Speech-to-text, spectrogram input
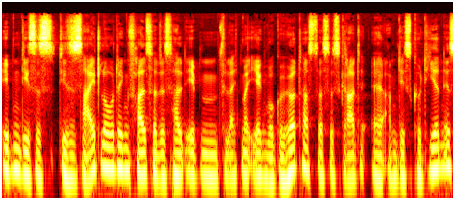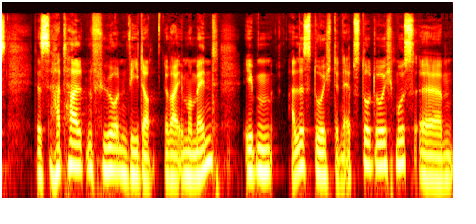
eben dieses, dieses Sideloading, falls du das halt eben vielleicht mal irgendwo gehört hast, dass es gerade äh, am Diskutieren ist, das hat halt ein Für und Wider, weil im Moment eben alles durch den App Store durch muss, ähm,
